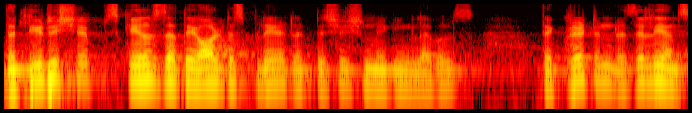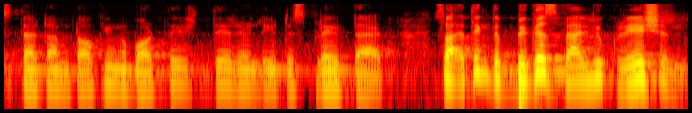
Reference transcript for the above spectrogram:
the, the leadership skills that they all displayed at decision-making levels, the grit and resilience that I'm talking about, they, they really displayed that. So I think the biggest value creation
